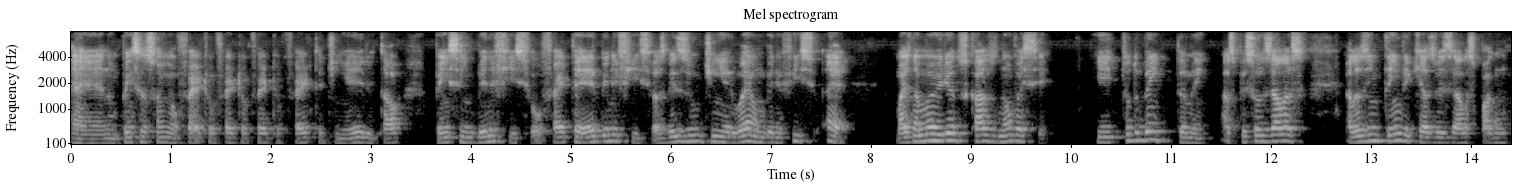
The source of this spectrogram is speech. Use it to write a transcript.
é, não pensa só em oferta, oferta, oferta, oferta, dinheiro e tal. Pensa em benefício. Oferta é benefício. Às vezes o dinheiro é um benefício? É. Mas na maioria dos casos não vai ser. E tudo bem também. As pessoas, elas, elas entendem que às vezes elas pagam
